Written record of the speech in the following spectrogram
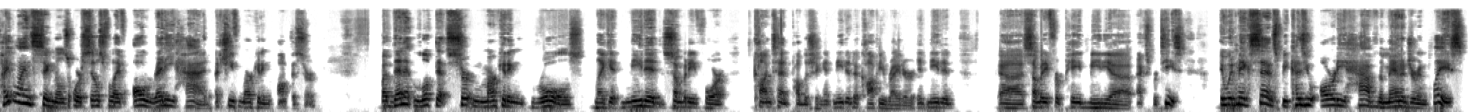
Pipeline Signals or Sales for Life already had a chief marketing officer, but then it looked at certain marketing roles, like it needed somebody for content publishing, it needed a copywriter, it needed uh, somebody for paid media expertise. It would make sense because you already have the manager in place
